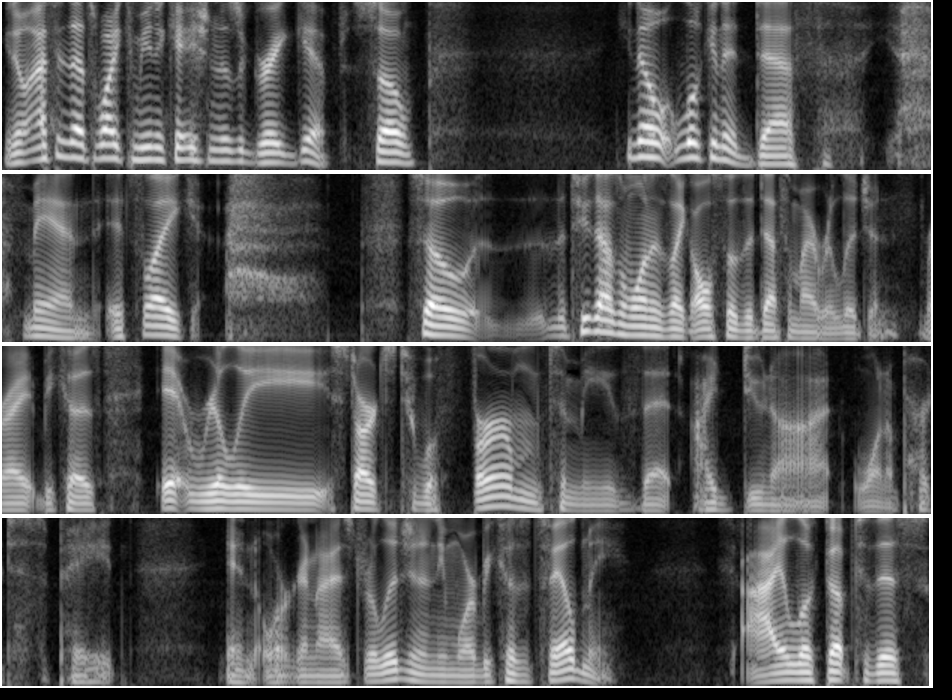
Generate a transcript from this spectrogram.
You know, I think that's why communication is a great gift. So, you know, looking at death, man, it's like so the 2001 is like also the death of my religion, right? Because it really starts to affirm to me that I do not want to participate in organized religion anymore because it's failed me. I looked up to this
